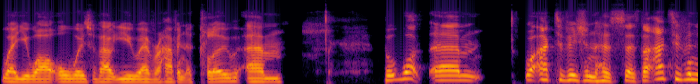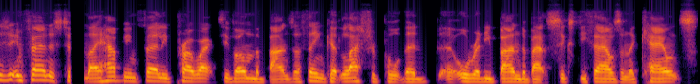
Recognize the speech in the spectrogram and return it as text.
where you are always without you ever having a clue. Um, but what um, what Activision has says that Activision, in fairness to them, they have been fairly proactive on the bans. I think at last report they'd uh, already banned about sixty thousand accounts.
